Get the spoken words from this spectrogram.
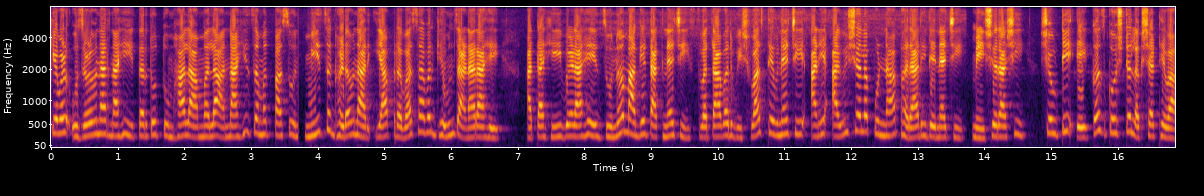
केवळ उजळवणार नाही तर तो तुम्हाला मला नाही जमत पासून मीच घडवणार या प्रवासावर घेऊन जाणार आहे. आता ही वेळ आहे जुनं मागे टाकण्याची स्वतःवर विश्वास ठेवण्याची आणि आयुष्याला पुन्हा भरारी देण्याची. मेष राशी शेवटी एकच गोष्ट लक्षात ठेवा.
